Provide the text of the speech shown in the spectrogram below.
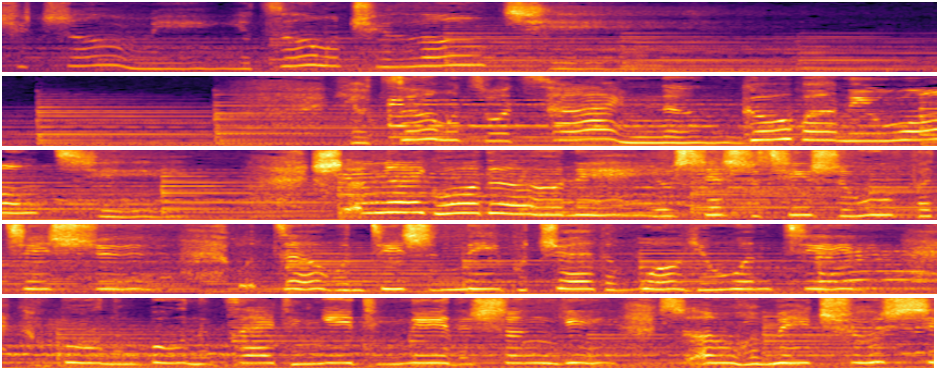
去证明？要怎么去冷静？要怎么做才能够把你忘记？深爱过的你，有些事情是无法继续。我的问题是，你不觉得我有问题？能不能不能再听一听你的声音？算我没出息，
